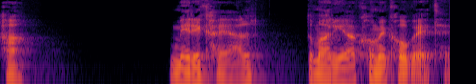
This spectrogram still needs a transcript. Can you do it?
हाँ, मेरे ख्याल तुम्हारी आँखों में खो गए थे।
